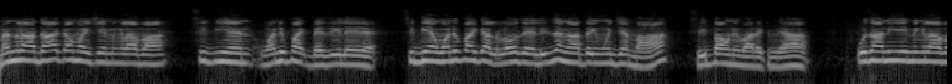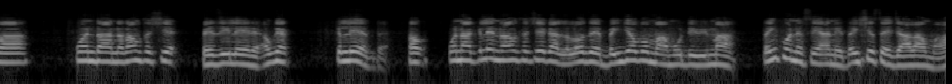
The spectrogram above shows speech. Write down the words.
မန္တလာတားကောင်းမိုင်ရှင်မင်္ဂလာပါ CPN 125ပဲဈေးလဲတဲ့ CPN 125ကလောလောဆယ်45သိန်းဝန်းကျင်မှာဈေးပေါက်နေပါတယ်ခင်ဗျာ။ဦးဇာနီရေမင်္ဂလာပါ။ Honda 2018ပဲဈေးလဲတဲ့။ဟုတ်ကဲ့ကလစ်တဲ့။ဟုတ် Honda ကလစ်2018ကလောလောဆယ်ဘိန်းကျော့ပေါ်မှာမူတည်ပြီးမှ390အနေ380ကြားလောက်မှာ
